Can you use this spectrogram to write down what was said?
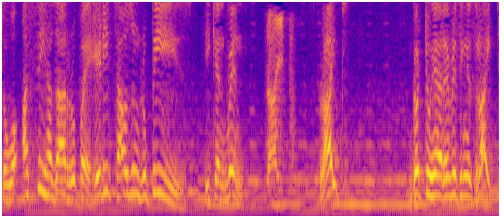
तो वो अस्सी हज़ार रुपए eighty thousand rupees he can win right right good to hear everything is right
